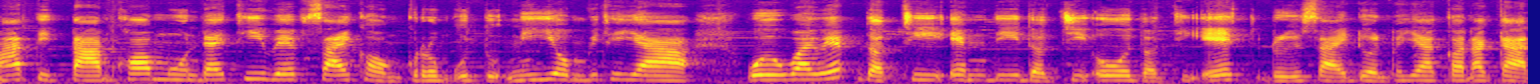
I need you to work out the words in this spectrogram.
มารถติดตามข้อมูลได้ที่เว็บไซต์ของกรมอุตุนิยมวิทยา www.tmd.go.th หรือสายด่วนพยากรณ์อากาศ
